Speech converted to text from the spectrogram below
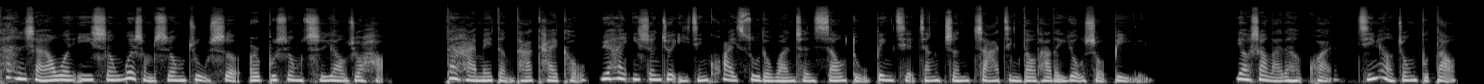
他很想要问医生为什么是用注射而不是用吃药就好，但还没等他开口，约翰医生就已经快速的完成消毒，并且将针扎进到他的右手臂里。药效来得很快，几秒钟不到。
